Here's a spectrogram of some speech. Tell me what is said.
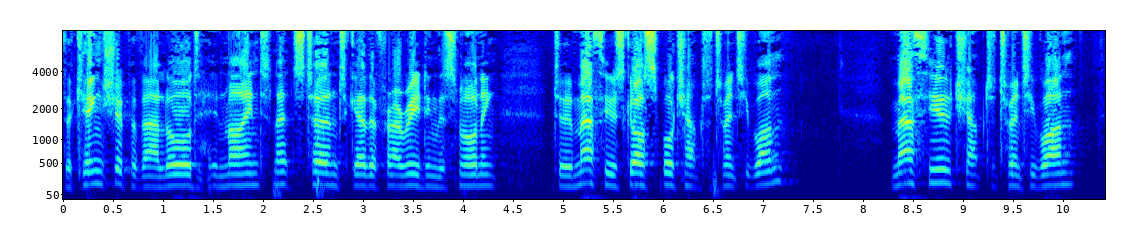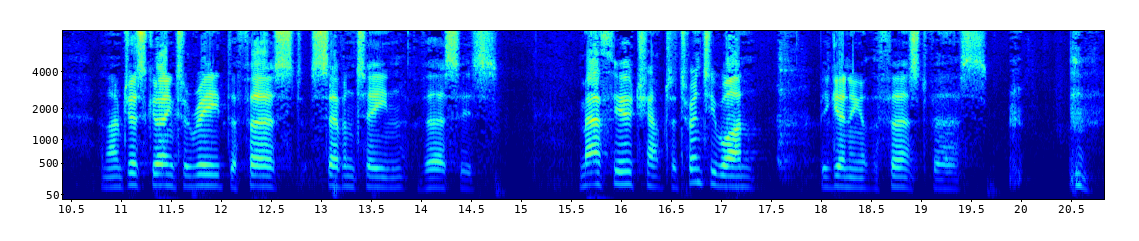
the kingship of our Lord in mind, let's turn together for our reading this morning to Matthew's Gospel, chapter 21. Matthew, chapter 21, and I'm just going to read the first 17 verses. Matthew, chapter 21, beginning at the first verse.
